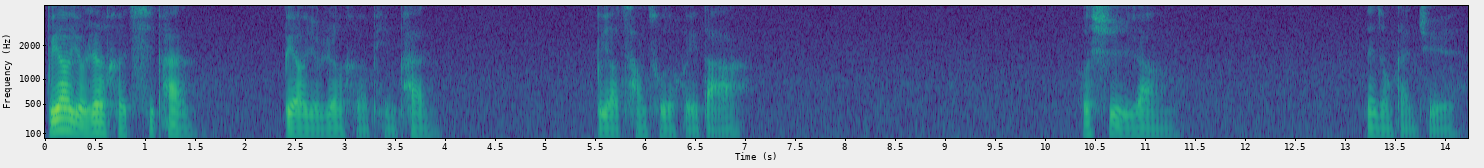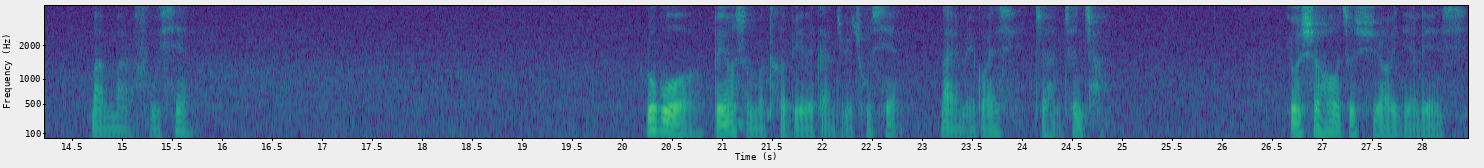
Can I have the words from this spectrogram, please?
不要有任何期盼，不要有任何评判，不要仓促的回答，而是让。那种感觉慢慢浮现。如果没有什么特别的感觉出现，那也没关系，这很正常。有时候这需要一点练习。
